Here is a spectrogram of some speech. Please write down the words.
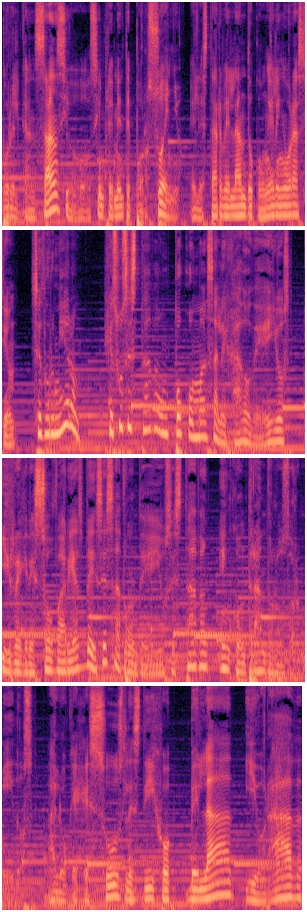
por el cansancio o simplemente por sueño el estar velando con Él en oración, se durmieron. Jesús estaba un poco más alejado de ellos y regresó varias veces a donde ellos estaban encontrándolos dormidos. A lo que Jesús les dijo, velad y orad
